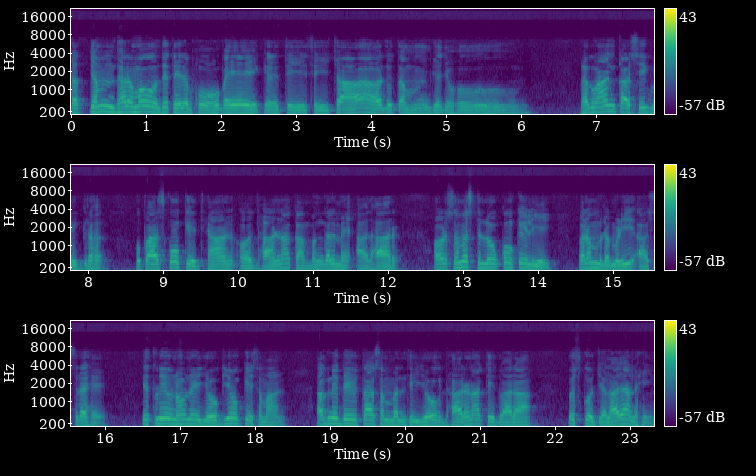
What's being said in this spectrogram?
सत्यम धर्मोदितिर्भोवे कीर्ति से चालुतम यजो। भगवान का शिव विग्रह, उपासकों के ध्यान और धारणा का मंगलमय आधार और समस्त लोकों के लिए परम रमणीय आश्रय है। इसलिए उन्होंने योगियों के समान अग्नि देवता संबंधी योग धारणा के द्वारा उसको जलाया नहीं,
